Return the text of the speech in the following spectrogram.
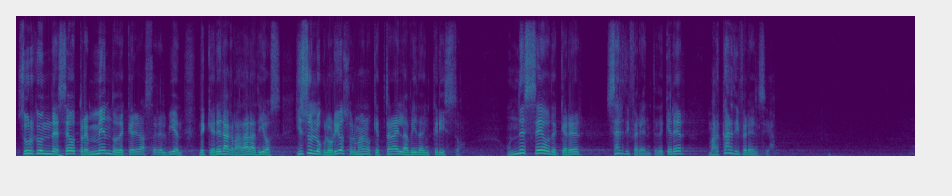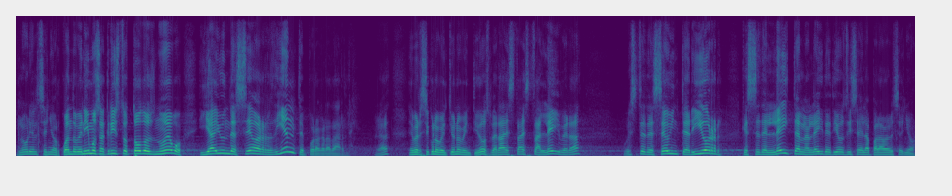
Surge un deseo tremendo de querer hacer el bien, de querer agradar a Dios. Y eso es lo glorioso, hermano, que trae la vida en Cristo. Un deseo de querer ser diferente, de querer marcar diferencia. Gloria al Señor. Cuando venimos a Cristo todo es nuevo y hay un deseo ardiente por agradarle. ¿verdad? En versículo 21 y 22, ¿verdad? Está esta ley, ¿verdad? O este deseo interior que se deleita en la ley de Dios, dice la palabra del Señor,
